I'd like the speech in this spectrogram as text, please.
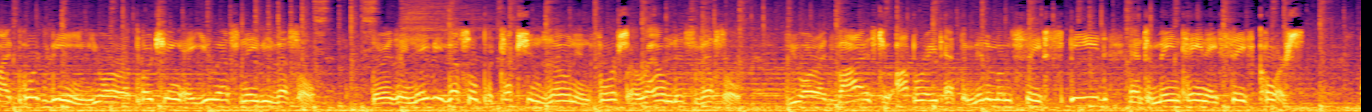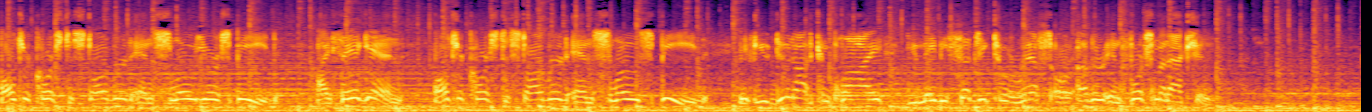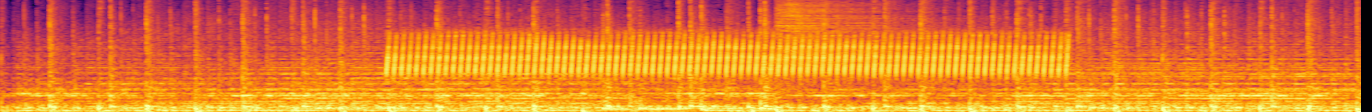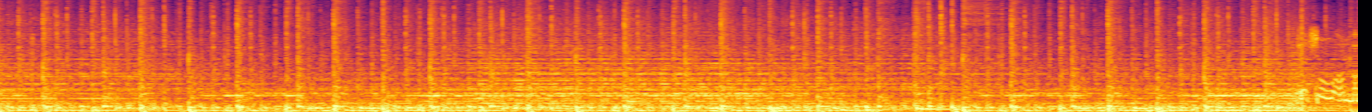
my port beam, you are approaching a U.S. Navy vessel. There is a Navy vessel protection zone in force around this vessel. You are advised to operate at the minimum safe speed and to maintain a safe course. Alter course to starboard and slow your speed. I say again, alter course to starboard and slow speed. If you do not comply, you may be subject to arrest or other enforcement action.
